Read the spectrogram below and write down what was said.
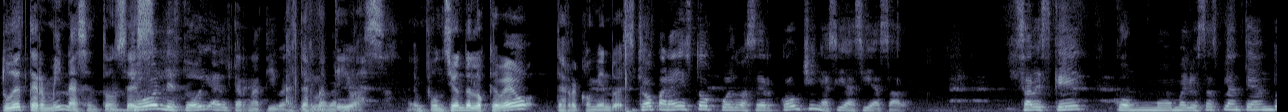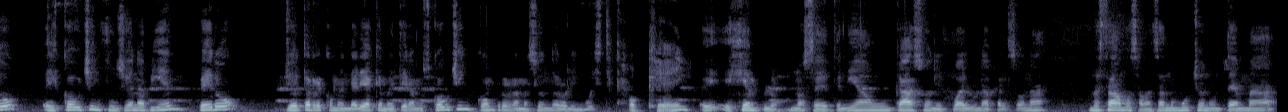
Tú determinas entonces. Yo les doy alternativas. Alternativas. En función de lo que veo, te recomiendo esto. Yo para esto puedo hacer coaching así, así, asado. ¿Sabes qué? Como me lo estás planteando, el coaching funciona bien, pero yo te recomendaría que metiéramos coaching con programación neurolingüística. Ok. E, ejemplo, no sé, tenía un caso en el cual una persona, no estábamos avanzando mucho en un tema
